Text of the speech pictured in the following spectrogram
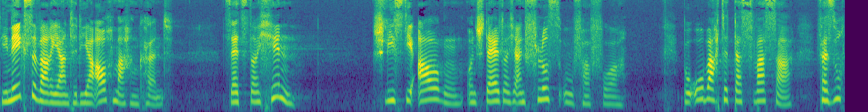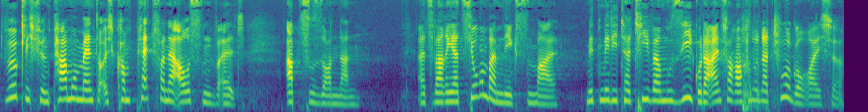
Die nächste Variante, die ihr auch machen könnt, setzt euch hin, schließt die Augen und stellt euch ein Flussufer vor beobachtet das Wasser, versucht wirklich für ein paar Momente euch komplett von der Außenwelt abzusondern. Als Variation beim nächsten Mal mit meditativer Musik oder einfach auch nur Naturgeräusche.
